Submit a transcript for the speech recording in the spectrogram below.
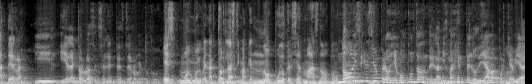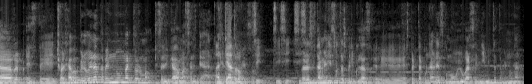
aterra. Y, y el actor lo hace excelente, este Roberto Cobo. Es muy, muy buen actor. Lástima que no pudo crecer más, ¿no? Como no, que- y sí creció, pero llegó un punto donde la misma gente lo odiaba porque había rep- este, hecho al Jaibo, pero era también un actor que se dedicaba más al teatro. Al teatro. Sí, sí, sí. sí, pero sí. sí, también hizo otras películas eh, espectaculares, como Un lugar sin límite, también una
